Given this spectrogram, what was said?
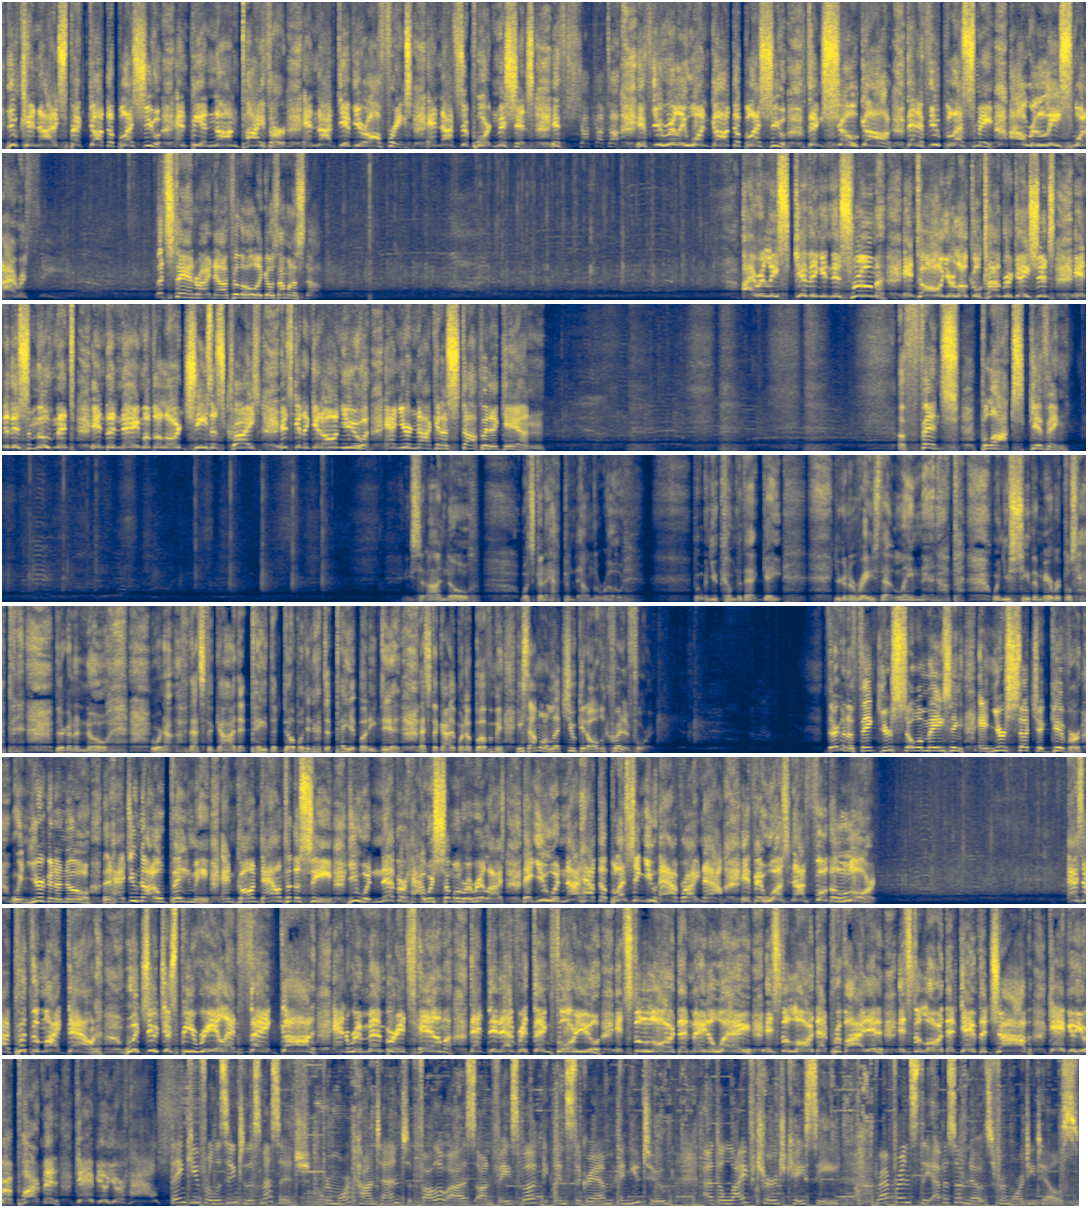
You cannot expect God to bless you and be a non tither and not give your offerings and not support missions. If shakata, if you really want God to bless you, then show God that if you bless me, I'll release what I receive. Let's stand right now. I feel the Holy Ghost. I'm going to stop. I release giving in this room into all your local congregations, into this movement in the name of the Lord Jesus Christ. It's going to get on you and you're not going to stop it again. Offense blocks giving. He said, I know what's going to happen down the road. But when you come to that gate, you're going to raise that lame man up. When you see the miracles happen, they're going to know we're not, that's the guy that paid the double. Didn't have to pay it, but he did. That's the guy that went above and beyond. He said, I'm going to let you get all the credit for it. They're going to think you're so amazing and you're such a giver when you're going to know that had you not obeyed me and gone down to the sea, you would never have. I wish someone would realize that you would not have the blessing you have right now if it was not for the Lord as I put the mic down, would you just be real and thank God and remember it's Him that did everything for you? It's the Lord that made a way, it's the Lord that provided, it's the Lord that gave the job, gave you your apartment, gave you your house. Thank you for listening to this message. For more content, follow us on Facebook, Instagram, and YouTube at the Life Church KC. Reference the episode notes for more details.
